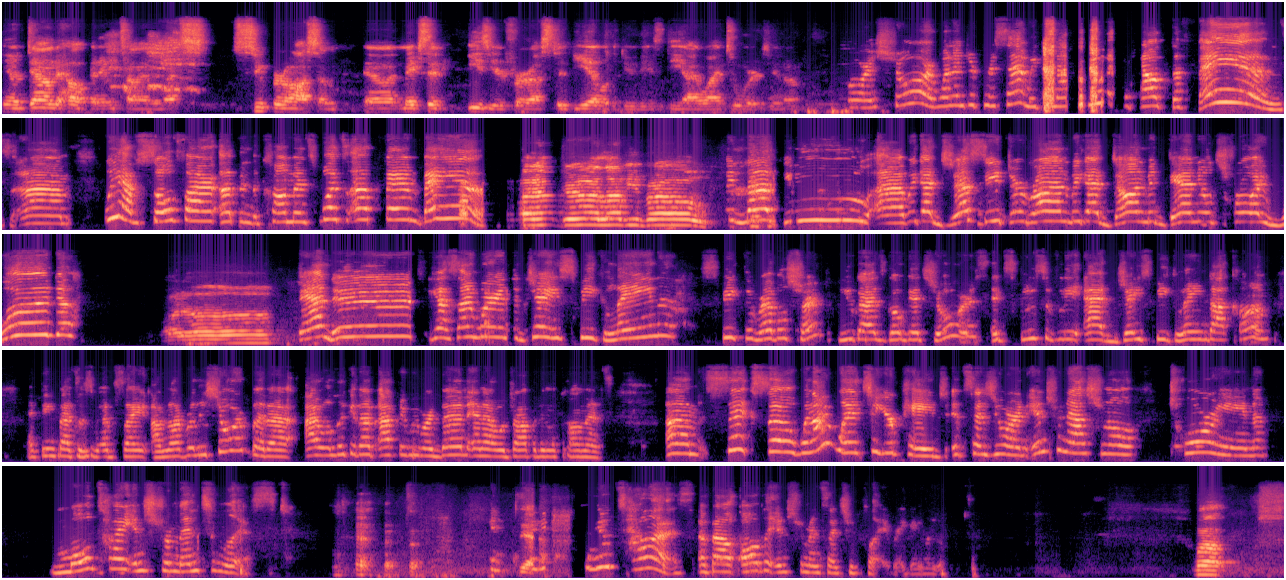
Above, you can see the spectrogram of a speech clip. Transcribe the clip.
you know, down to help at any time. And that's super awesome. You know, it makes it easier for us to be able to do these DIY tours, you know. For sure, 100%. We cannot do it without the fans. Um, we have so Soulfire up in the comments. What's up, fam bam? What up, Drew? I love you, bro. We love you. Uh, we got Jesse Duran. We got Don McDaniel, Troy Wood. What up? Janet. Yes, I'm wearing the J Speak Lane, Speak the Rebel shirt. You guys go get yours exclusively at jspeaklane.com. I think that's his website. I'm not really sure, but uh, I will look it up after we were done and I will drop it in the comments. Um, six. So when I went to your page, it says you are an international touring multi instrumentalist. Can, Yeah. can, you, can you tell us about all the instruments that you play, regularly? Well,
